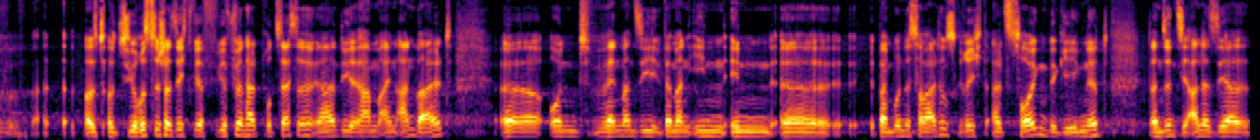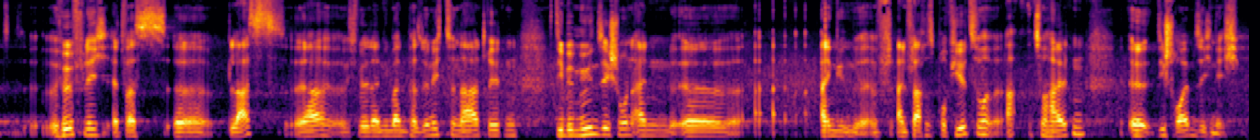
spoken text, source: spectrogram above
aus, aus juristischer Sicht, wir, wir, führen halt Prozesse, ja, die haben einen Anwalt äh, und wenn man sie, wenn man ihnen in, äh, beim Bundesverwaltungsgericht als Zeugen begegnet, dann sind sie alle sehr höflich, etwas äh, blass. Ja, ich will da niemandem persönlich zu nahe treten. Die bemühen sich schon ein, äh, ein, ein, flaches Profil zu, zu halten. Äh, die sträuben sich nicht.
